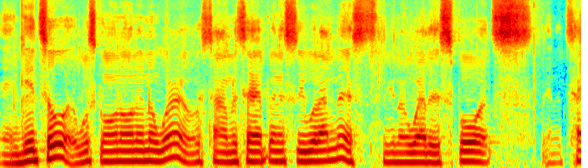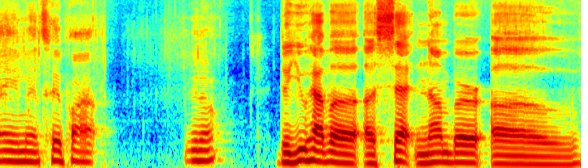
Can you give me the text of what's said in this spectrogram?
and get to it. What's going on in the world? It's time to tap in and see what I missed. You know, whether it's sports, entertainment, hip hop. You know, Do you have a, a set number of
